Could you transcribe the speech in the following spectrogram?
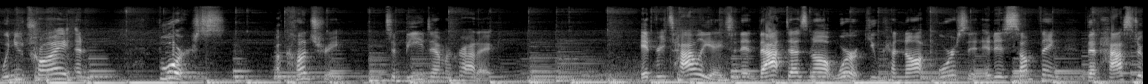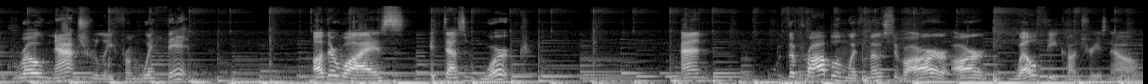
When you try and force a country to be democratic, it retaliates and it, that does not work. You cannot force it. It is something that has to grow naturally from within. Otherwise, it doesn't work. And the problem with most of our, our wealthy countries now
